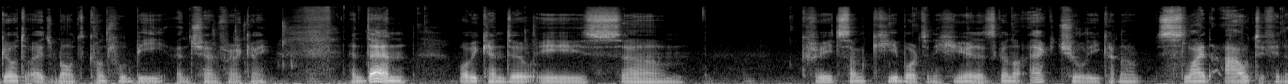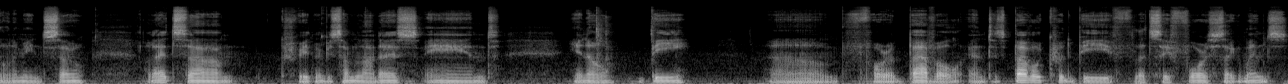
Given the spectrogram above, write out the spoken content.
go to edge mode control B and chamfer okay? And then what we can do is um, create some keyboard in here that's gonna actually kind of slide out if you know what I mean. So let's um, create maybe like this and you know B um, for a bevel. And this bevel could be let's say four segments.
